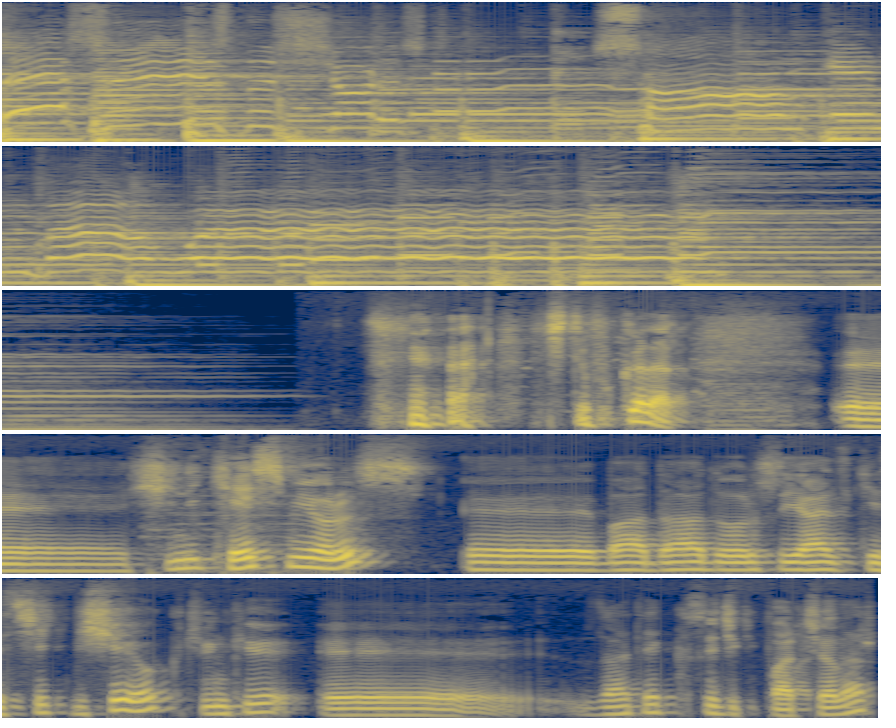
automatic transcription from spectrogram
This is the shortest song işte bu kadar. Ee, şimdi kesmiyoruz. Ee, daha doğrusu yani kesecek bir şey yok. Çünkü e, zaten kısacık parçalar.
